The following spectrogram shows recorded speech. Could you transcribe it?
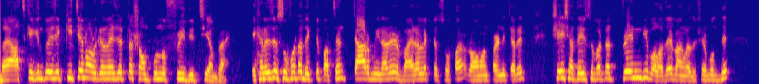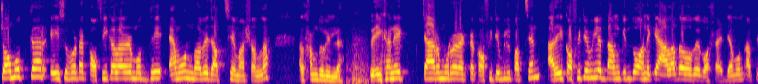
ভাই, আজকে কিন্তু এই যে কিচেন অর্গানাইজারটা সম্পূর্ণ ফ্রি দিচ্ছি আমরা। এখানে যে সোফাটা দেখতে পাচ্ছেন, চার মিনারের ভাইরাল একটা সোফা, রহমান ফার্নিচারের সেই সাথে এই সোফাটা ট্রেন্ডি বলা যায় বাংলাদেশের মধ্যে। চমৎকার এই সোফাটা কফি কালারের মধ্যে এমন ভাবে যাচ্ছে মাসাল্লাহ আলহামদুলিল্লাহ। তো এখানে চার মুরার একটা কফি টেবিল পাচ্ছেন। আর এই কফি টেবিলের দাম কিন্তু অনেকে আলাদাভাবে বসায়। যেমন আপনি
